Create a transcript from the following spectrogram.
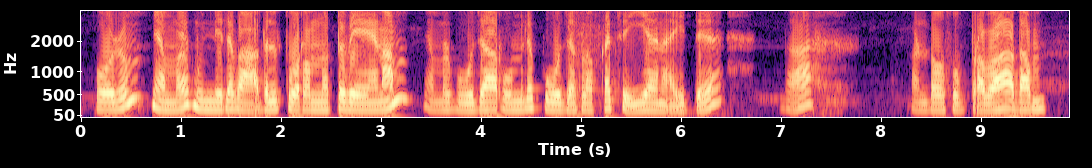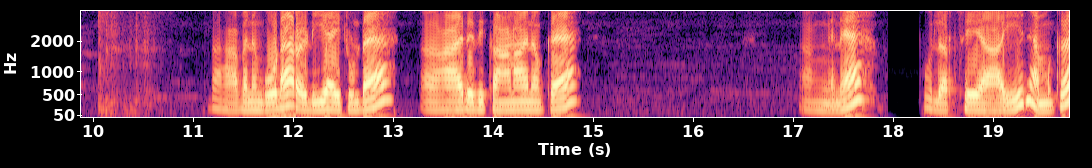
ഇപ്പോഴും നമ്മൾ മുന്നിലെ വാതിൽ തുറന്നിട്ട് വേണം നമ്മൾ പൂജാ റൂമിൽ പൂജകളൊക്കെ ചെയ്യാനായിട്ട്. ഇതാ കണ്ടോ സുപ്രഭാതം. അവനും കൂടെ റെഡി ആയിട്ടുണ്ട്. ആരതി കാണാനൊക്കെ. അങ്ങനെ പുലർച്ചെയായി നമുക്ക്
